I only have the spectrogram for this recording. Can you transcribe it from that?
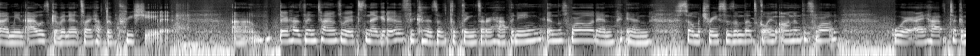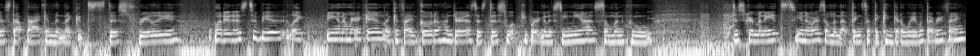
I mean, I was given it, so I have to appreciate it. Um, there has been times where it's negative because of the things that are happening in this world and, and so much racism that's going on in this world. Where I have taken a step back and been like, is this really what it is to be like being an American? Like, if I go to Honduras, is this what people are going to see me as? Someone who discriminates, you know, or someone that thinks that they can get away with everything?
